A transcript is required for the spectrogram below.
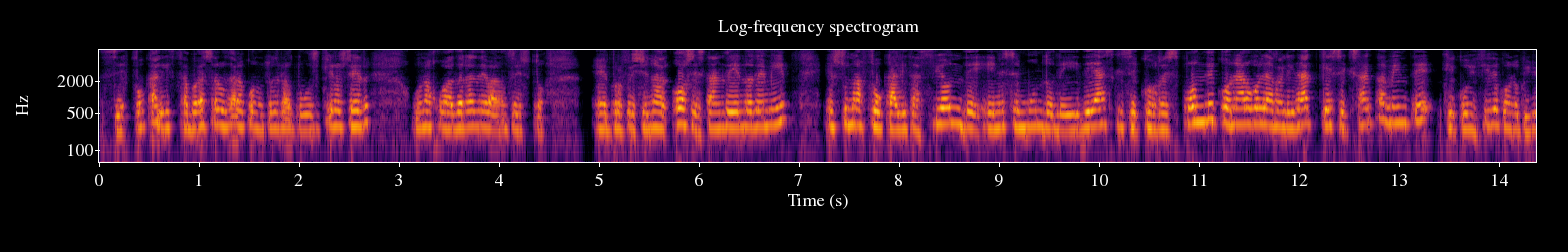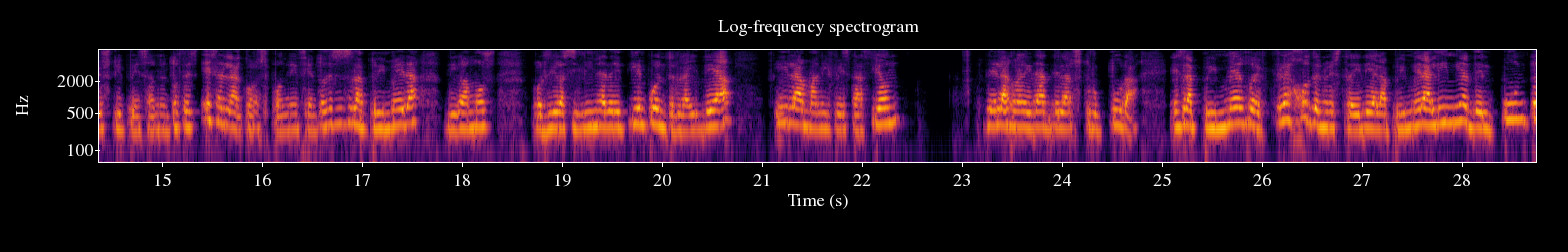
se focaliza, voy a saludar al conductor del autobús, quiero ser una jugadora de baloncesto, eh, profesional. O se están riendo de mí, es una focalización de, en ese mundo de ideas que se corresponde con algo en la realidad que es exactamente, que coincide con lo que yo estoy pensando. Entonces, esa es la correspondencia. Entonces, esa es la primera, digamos, por decirlo así, línea de tiempo entre la idea y la manifestación de la realidad, de la estructura. Es el primer reflejo de nuestra idea, la primera línea del punto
